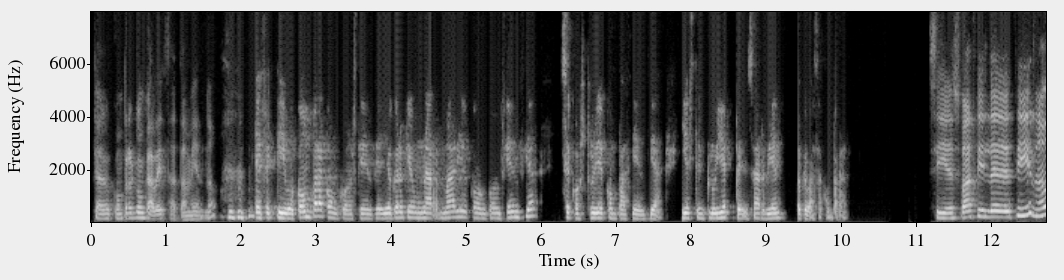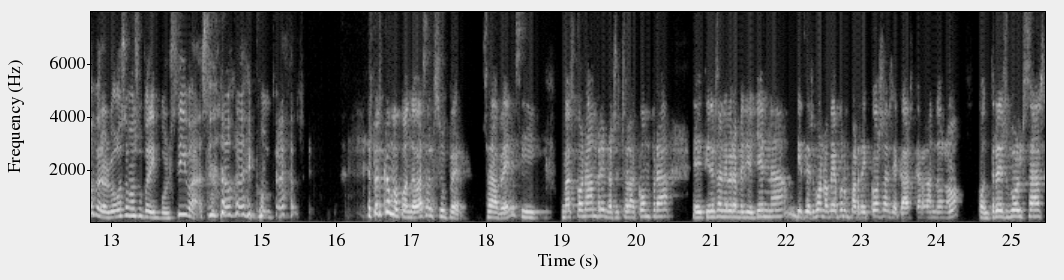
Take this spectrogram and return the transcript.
Claro, comprar con cabeza también, ¿no? Efectivo, compra con conciencia. Yo creo que un armario con conciencia se construye con paciencia y esto incluye pensar bien lo que vas a comprar. Sí, es fácil de decir, ¿no? Pero luego somos súper impulsivas a la hora de comprar. Esto es como cuando vas al súper, ¿sabes? Y vas con hambre, no has hecho la compra, eh, tienes la nevera medio llena, dices, bueno, voy a por un par de cosas y acabas cargando, ¿no? Con tres bolsas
